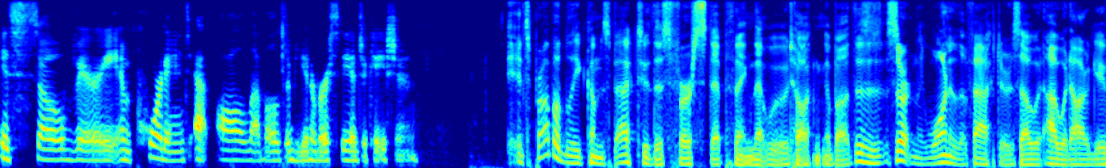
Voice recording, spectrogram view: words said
is so very important at all levels of university education it's probably comes back to this first step thing that we were talking about. This is certainly one of the factors I would I would argue,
